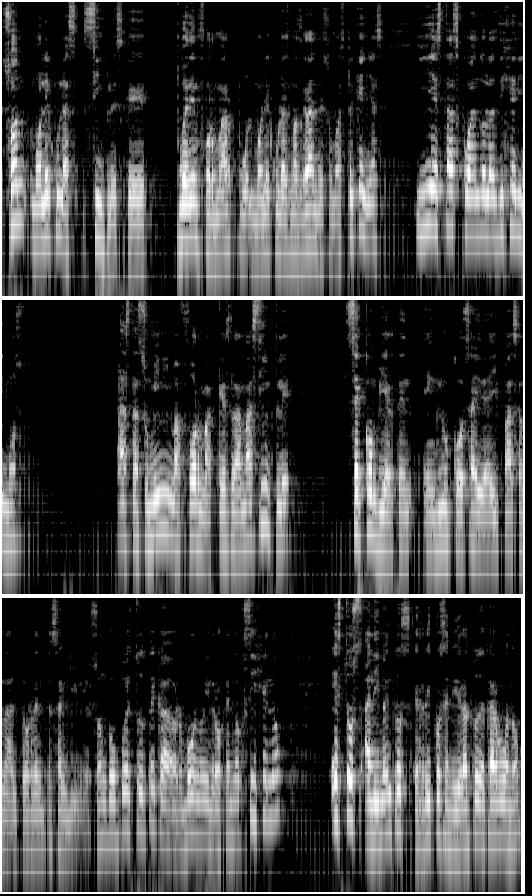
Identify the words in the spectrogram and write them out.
son moléculas simples que pueden formar moléculas más grandes o más pequeñas. Y estas cuando las digerimos, hasta su mínima forma, que es la más simple, se convierten en glucosa y de ahí pasan al torrente sanguíneo. Son compuestos de carbono, hidrógeno, oxígeno. Estos alimentos ricos en hidrato de carbono,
